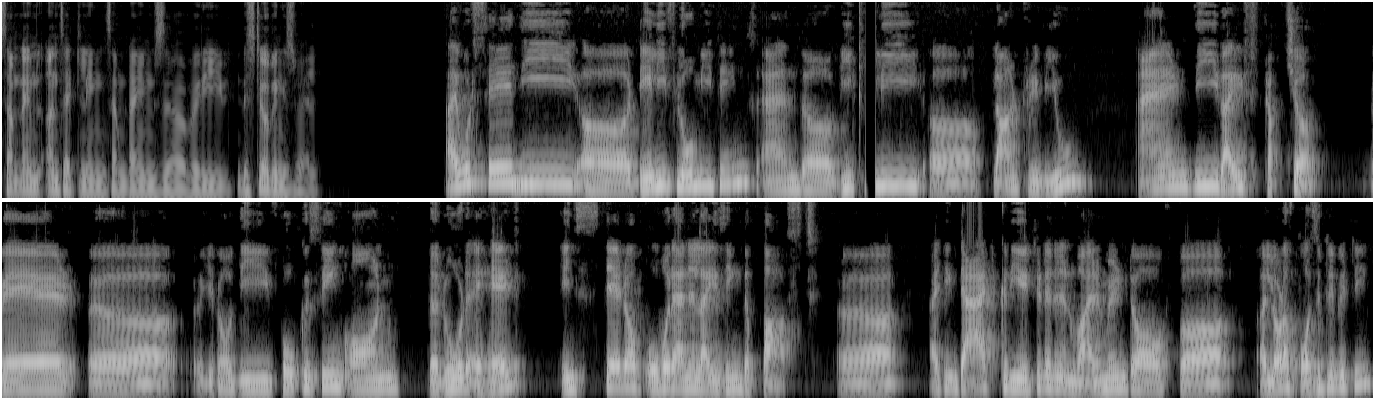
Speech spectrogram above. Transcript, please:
sometimes unsettling, sometimes uh, very disturbing as well. I would say the uh, daily flow meetings and the weekly uh, plant review and the right structure where uh, you know the focusing on the road ahead instead of over analyzing the past. Uh, I think that created an environment of uh, a lot of positivity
